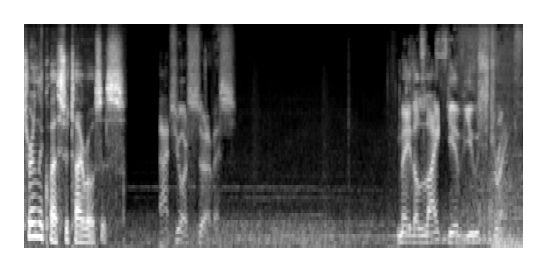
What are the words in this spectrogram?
Turn the quest to Tyrosus. At your service. May the light give you strength.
